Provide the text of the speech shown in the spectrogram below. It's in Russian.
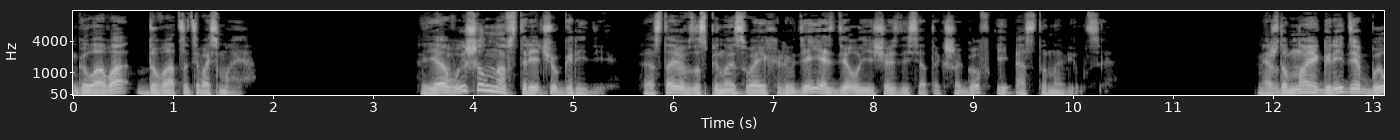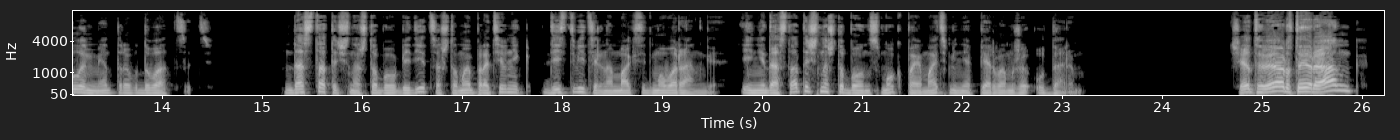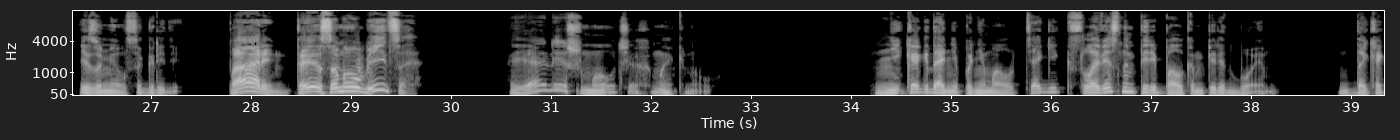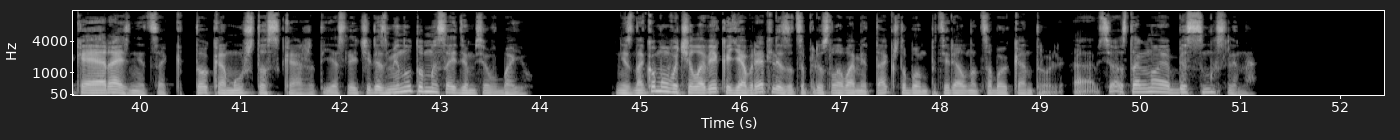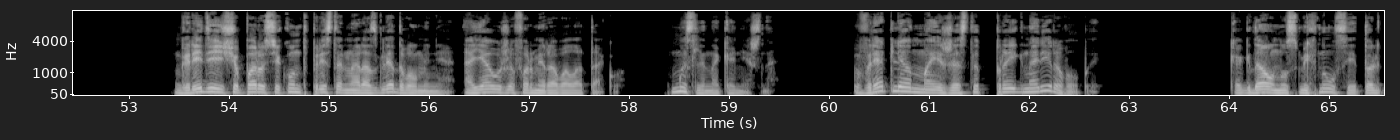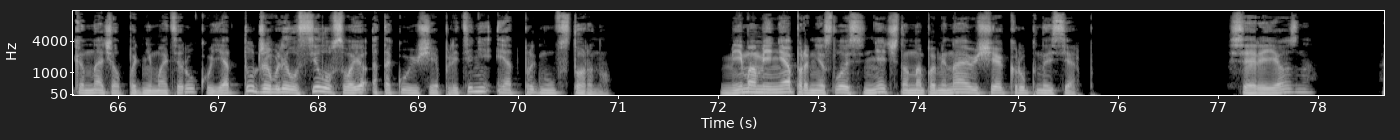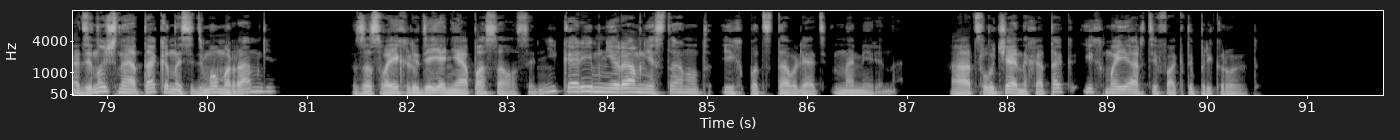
Глава двадцать восьмая Я вышел навстречу Гриди. Оставив за спиной своих людей, я сделал еще с десяток шагов и остановился. Между мной и Гриди было метров двадцать. Достаточно, чтобы убедиться, что мой противник действительно маг седьмого ранга, и недостаточно, чтобы он смог поймать меня первым же ударом. «Четвертый ранг?» — изумился Гриди. «Парень, ты самоубийца?» Я лишь молча хмыкнул. Никогда не понимал тяги к словесным перепалкам перед боем. Да какая разница, кто кому что скажет, если через минуту мы сойдемся в бою. Незнакомого человека я вряд ли зацеплю словами так, чтобы он потерял над собой контроль, а все остальное бессмысленно. Гриди еще пару секунд пристально разглядывал меня, а я уже формировал атаку. Мысленно, конечно. Вряд ли он мои жесты проигнорировал бы. Когда он усмехнулся и только начал поднимать руку, я тут же влил силу в свое атакующее плетение и отпрыгнул в сторону. Мимо меня пронеслось нечто напоминающее крупный серп. Серьезно? Одиночная атака на седьмом ранге? За своих людей я не опасался. Ни Карим, ни Рам не станут их подставлять намеренно а от случайных атак их мои артефакты прикроют.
